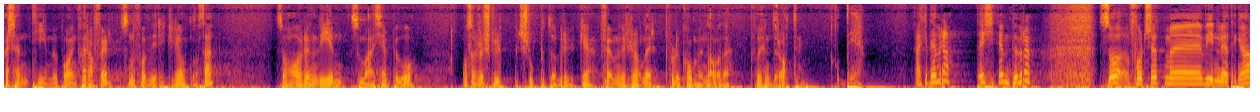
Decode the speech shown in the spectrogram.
Kanskje en time på en karaffel, så den får virkelig åpna seg. Så har du en vin som er kjempegod, og så har du sluppet å bruke 500 kroner, for du kom unna med det for 180. Og det Er ikke det bra? Det er kjempebra! Så fortsett med vinletinga.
